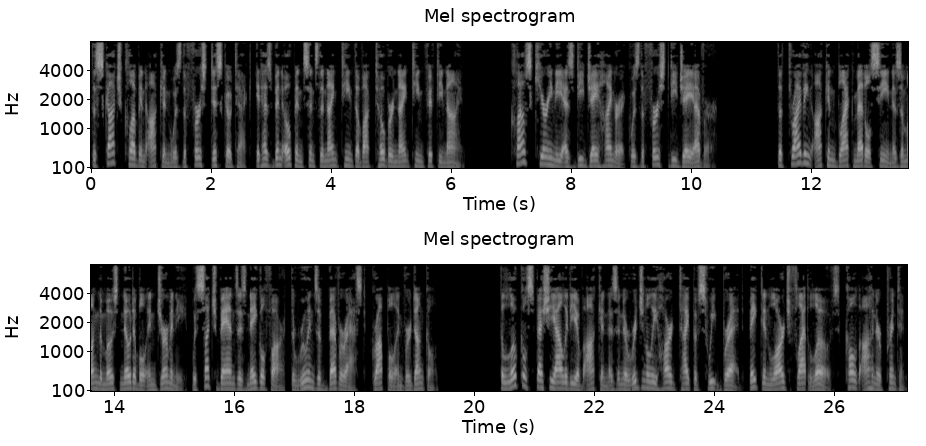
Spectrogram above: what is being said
The Scotch Club in Aachen was the first discotheque, it has been open since 19 October 1959. Klaus Quirini as DJ Heinrich was the first DJ ever. The thriving Aachen black metal scene is among the most notable in Germany, with such bands as Nagelfar, The Ruins of Beverast, Graupel and Verdunkeln. The local speciality of Aachen is an originally hard type of sweet bread, baked in large flat loaves, called Aachener Printen.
